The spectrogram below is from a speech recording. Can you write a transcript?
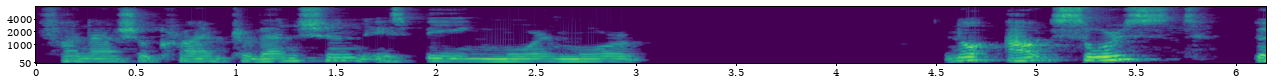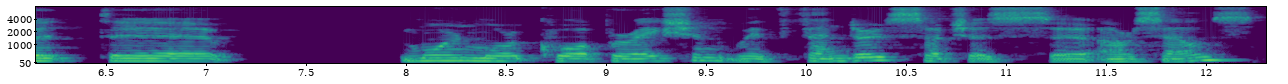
financial crime prevention is being more and more not outsourced, but more and more cooperation with vendors such as uh, ourselves,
